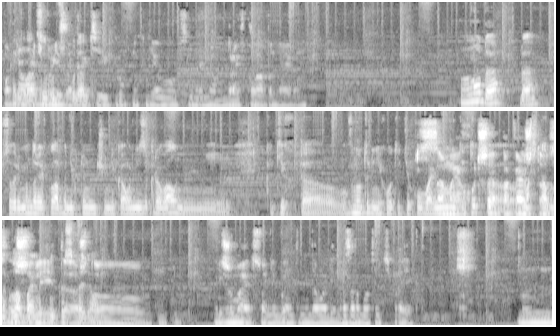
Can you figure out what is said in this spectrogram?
Ну, релацируются куда-то. крупных не было со времен Drive Club, наверное. Ну да, да. Со времен Drive Club никто ничего никого не закрывал, ни каких-то внутренних вот этих увольнений. Самое худшее пока что слышали, это что прижимает Sony Band и не давали им разработать проект. Ну,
